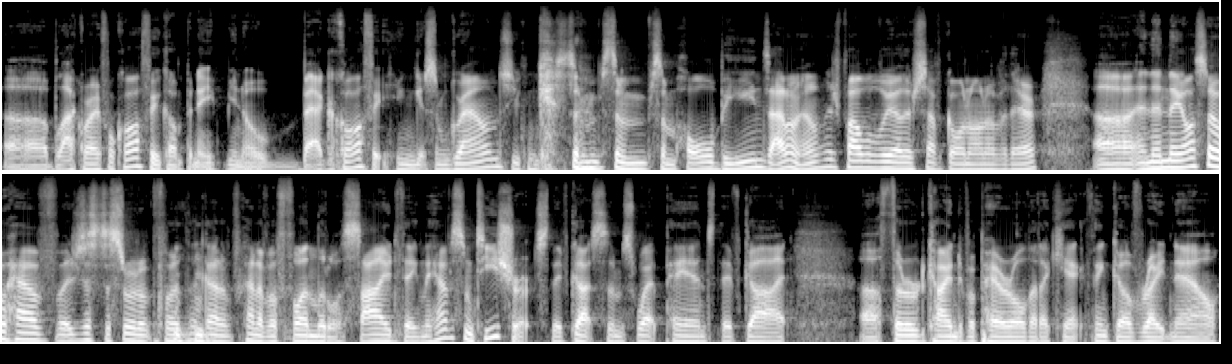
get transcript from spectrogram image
uh, Black Rifle Coffee Company. You know, bag of coffee. You can get some grounds. You can get some some some whole beans. I don't know. There's probably other stuff going on over there. Uh, and then they also have uh, just a sort of kind of kind of a fun little side thing. They have some T-shirts. They've got some sweatpants. They've got a third kind of apparel that I can't think of right now.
